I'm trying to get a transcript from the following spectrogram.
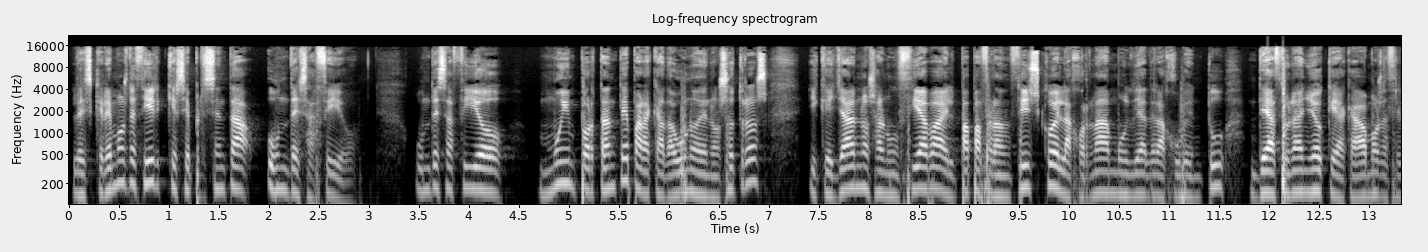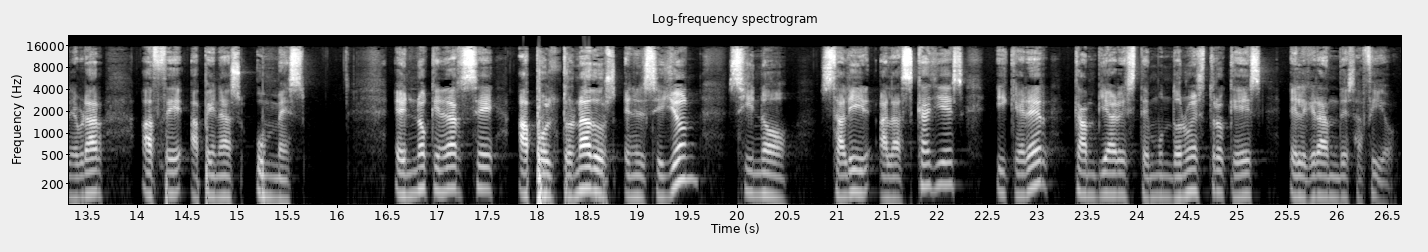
les queremos decir que se presenta un desafío, un desafío muy importante para cada uno de nosotros y que ya nos anunciaba el Papa Francisco en la Jornada Mundial de la Juventud de hace un año que acabamos de celebrar hace apenas un mes. El no quedarse apoltronados en el sillón, sino salir a las calles y querer cambiar este mundo nuestro que es el gran desafío.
